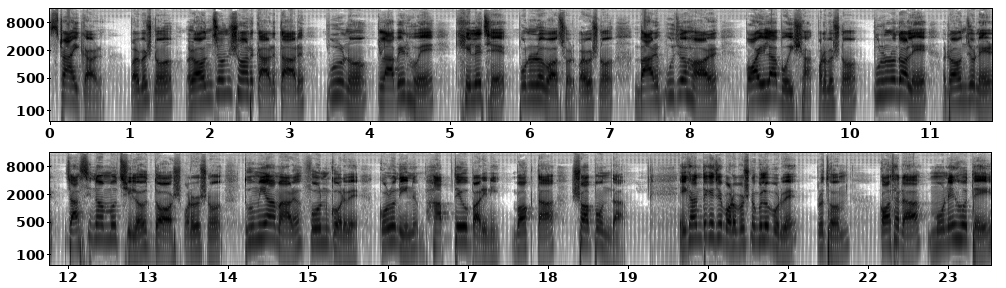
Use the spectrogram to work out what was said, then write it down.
স্ট্রাইকার। পরের প্রশ্ন, রঞ্জন সরকার তার পুরনো ক্লাবের হয়ে খেলেছে পনেরো বছর। পরের প্রশ্ন বার পুজো হওয়ার পয়লা বৈশাখ। পরের প্রশ্ন, পুরনো দলে রঞ্জনের জার্সি নম্বর ছিল দশ। পরের প্রশ্ন, তুমি আমার ফোন করবে। কোনো দিন ভাবতেও পারিনি। বক্তা স্বপন দা। এখান থেকে যে বড় প্রশ্নগুলো পড়বে, প্রথম, কথাটা মনে হতে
